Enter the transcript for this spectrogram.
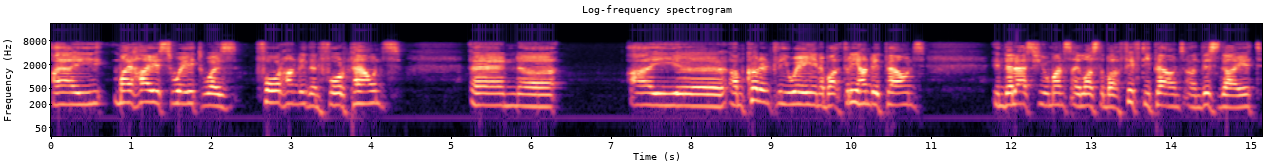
I my highest weight was 404 pounds and uh, I uh, I'm currently weighing about 300 pounds. In the last few months, I lost about 50 pounds on this diet.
